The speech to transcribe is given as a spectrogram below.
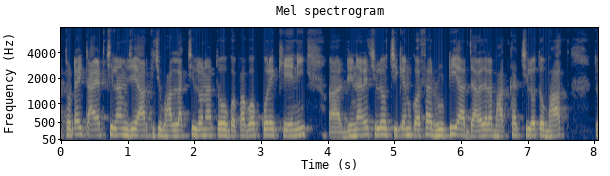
এতটাই টায়ার্ড ছিলাম যে আর কিছু ভালো লাগছিল না। তো গপাগপ করে খেয়ে নিই। আর ডিনারে ছিল চিকেন কষা, রুটি আর যারা যারা ভাত খাচ্ছিল তো ভাত। তো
